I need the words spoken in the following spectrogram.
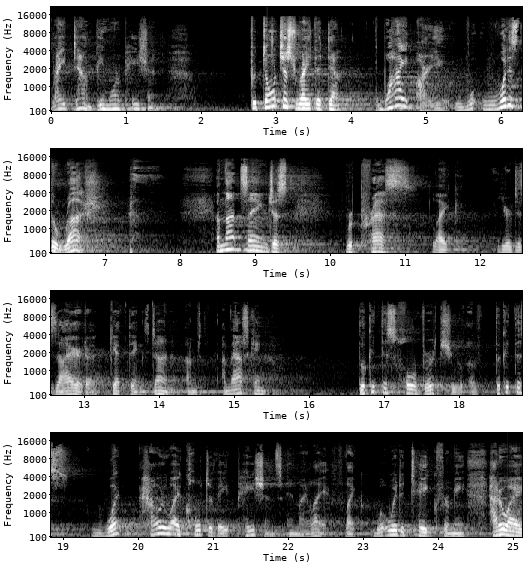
write down, be more patient. But don't just write that down. Why are you? What is the rush? I'm not saying just repress like your desire to get things done. I'm, I'm asking, look at this whole virtue of, look at this what how do I cultivate patience in my life? Like what would it take for me? How do I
